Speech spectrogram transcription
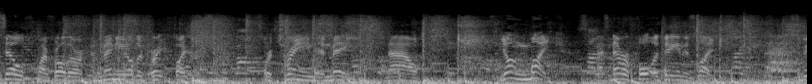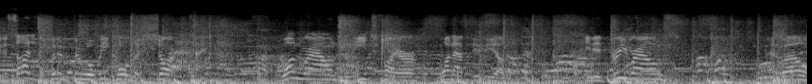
Myself, my brother, and many other great fighters were trained and made. Now, young Mike has never fought a day in his life, so we decided to put him through what we call the shark tank. One round with each fighter, one after the other. He did three rounds, and well,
